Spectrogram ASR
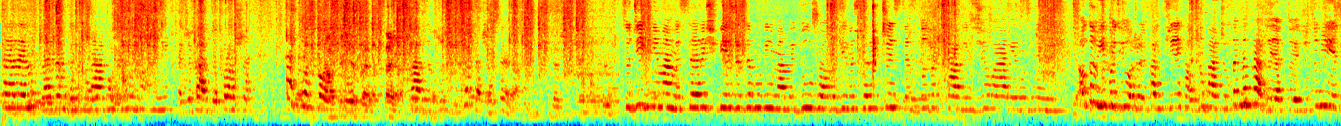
Serem, chlebem, mięśni, także bardzo proszę. Tak po. Bardzo proszę. Zapraszam. Codziennie mamy sery świeże, zamówień mamy dużo, robimy sery czyste, z dodatkami, z ziołami różnymi. O to mi chodziło, żeby Pan przyjechał, zobaczył tak naprawdę jak to jest, że to nie jest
